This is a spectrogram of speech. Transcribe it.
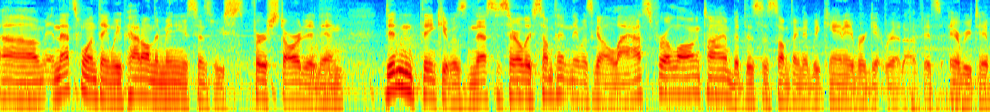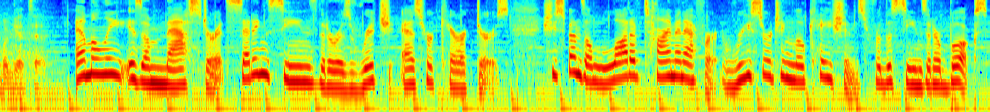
Um, and that's one thing we've had on the menu since we first started. And didn't think it was necessarily something that was going to last for a long time, but this is something that we can't ever get rid of. It's every table gets it. Emily is a master at setting scenes that are as rich as her characters. She spends a lot of time and effort researching locations for the scenes in her books,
